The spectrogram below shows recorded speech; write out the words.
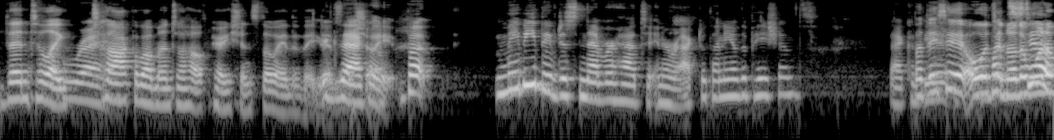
than to like Right. talk about mental health patients the way that they the Exactly, show. but maybe they've just never had to interact with any of the patients. That could But be they it. say, "Oh, it's But another still- one of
